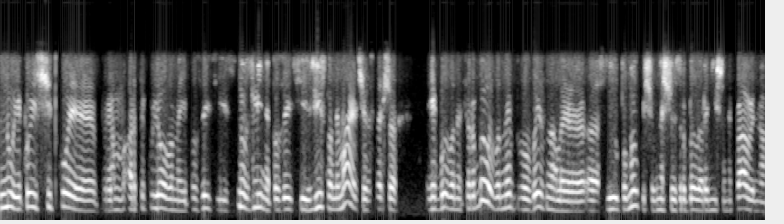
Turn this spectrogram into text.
Ну, якоїсь чіткої, прям артикульованої позиції, ну зміни позиції, звісно, немає через те, що якби вони це робили, вони б визнали е, свою помилку, що вони щось зробили раніше неправильно.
